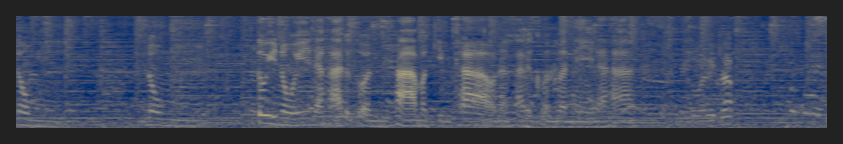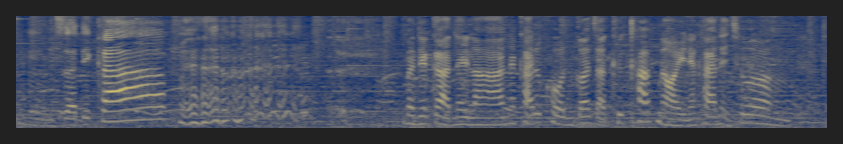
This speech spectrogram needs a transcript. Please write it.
หนุ่มหนุ่มตุยนุ้ยนะคะ ทุกคนพามากินข้าวนะคะ ทุกคนวันนี้นะคะสวัสดีครับอืมสวัสดีครับ บรรยากาศในร้านนะคะ ทุกคนก็จะคึกคักหน่อยนะคะ ในช่วงเท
